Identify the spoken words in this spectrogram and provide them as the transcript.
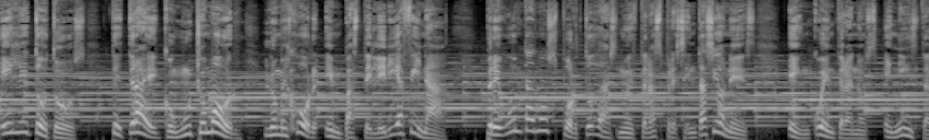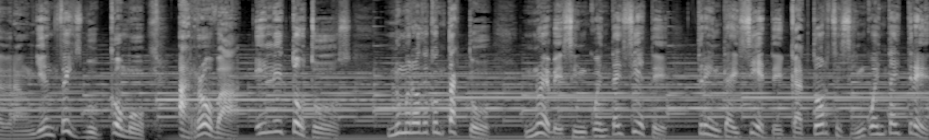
L Totos te trae con mucho amor lo mejor en pastelería fina. Pregúntanos por todas nuestras presentaciones. Encuéntranos en Instagram y en Facebook como arroba Totos. Número de contacto 957 37 14 53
